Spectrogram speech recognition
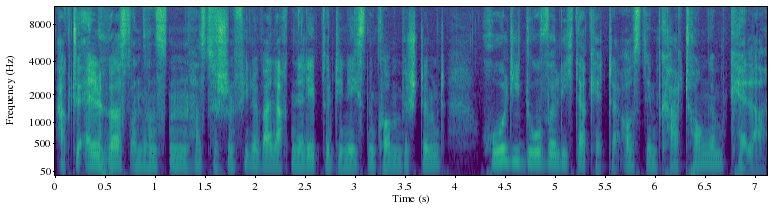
aktuell hörst. Ansonsten hast du schon viele Weihnachten erlebt und die nächsten kommen bestimmt. Hol die doofe Lichterkette aus dem Karton im Keller.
